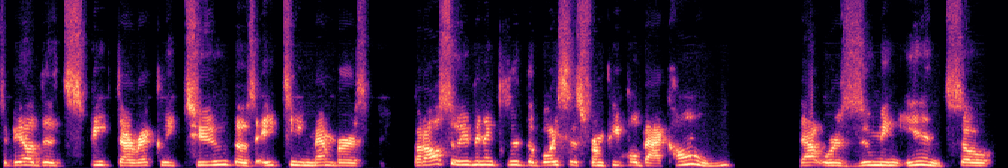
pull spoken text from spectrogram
to be able to speak directly to those 18 members, but also even include the voices from people back home that were zooming in. So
